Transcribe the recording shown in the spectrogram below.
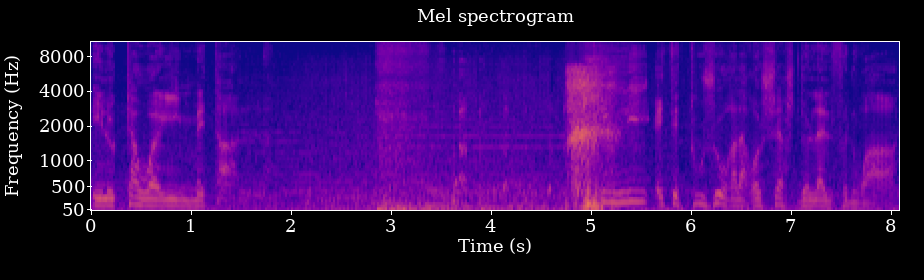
et le kawaii métal. Finley était toujours à la recherche de l'elfe noir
